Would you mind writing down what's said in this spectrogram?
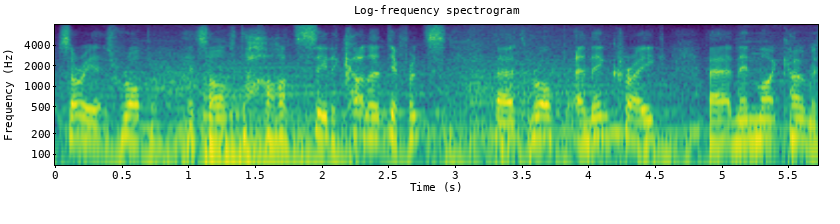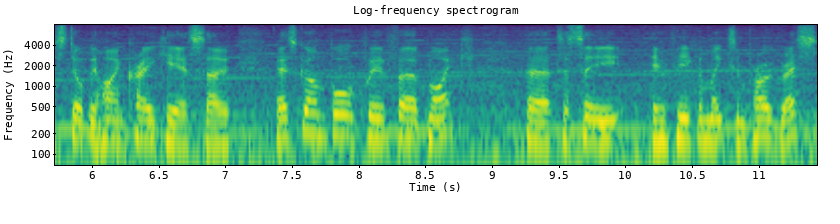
Sorry, it's Rob. It's hard to see the colour difference. Uh, it's Rob and then Craig uh, and then Mike Comer still behind Craig here. So let's go on board with uh, Mike uh, to see if he can make some progress.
